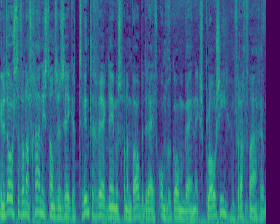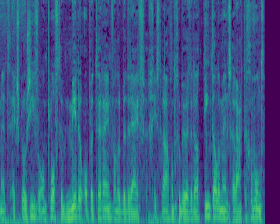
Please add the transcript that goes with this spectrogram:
In het oosten van Afghanistan zijn zeker twintig werknemers van een bouwbedrijf omgekomen bij een explosie. Een vrachtwagen met explosieven ontplofte midden op het terrein van het bedrijf. Gisteravond gebeurde dat. Tientallen mensen raakten gewond.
